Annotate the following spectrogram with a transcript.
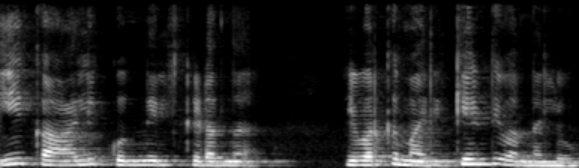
ഈ കാലിക്കുന്നിൽ കിടന്ന് ഇവർക്ക് മരിക്കേണ്ടി വന്നല്ലോ.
